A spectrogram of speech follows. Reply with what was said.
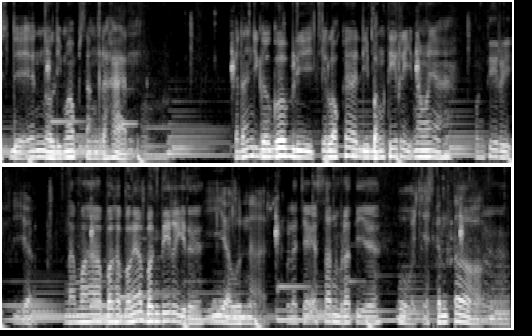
SDN 05 Pesanggerahan. Kadang juga gue beli ciloknya di Bang Tiri namanya. Bang Tiri. Iya. Nama abang-abangnya Bang Tiri gitu ya. Iya benar. Udah CS-an berarti ya. Oh, Ces kental. Eh,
